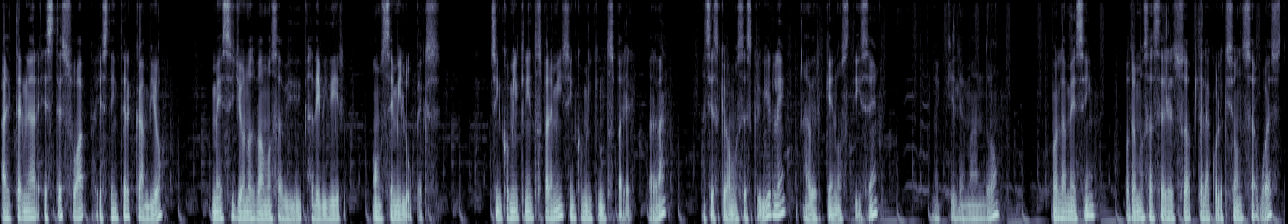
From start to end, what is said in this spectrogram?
al terminar este swap, este intercambio, Messi y yo nos vamos a, a dividir 11.000 UPEX. 5.500 para mí, 5.500 para él, ¿verdad? Así es que vamos a escribirle a ver qué nos dice. Aquí le mando. Hola Messi, podemos hacer el swap de la colección Southwest.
